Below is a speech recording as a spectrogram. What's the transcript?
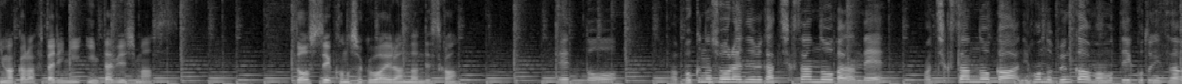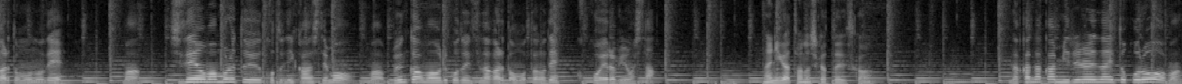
今から2人にインタビューします。どうしてこの職場を選んだんですか？えっと、まあ僕の将来の夢が畜産農家なんで、まあ、畜産農家は日本の文化を守っていくことにつながると思うので、まあ、自然を守るということに関しても、まあ、文化を守ることにつながると思ったのでここを選びました。何が楽しかったですか？なかなか見れられないところを、まあ、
